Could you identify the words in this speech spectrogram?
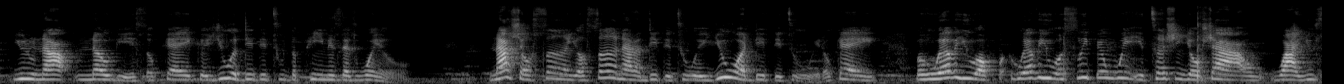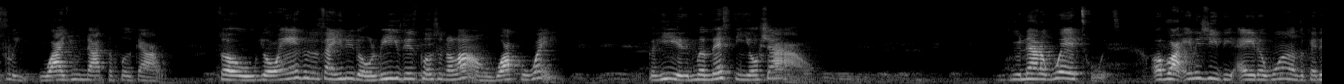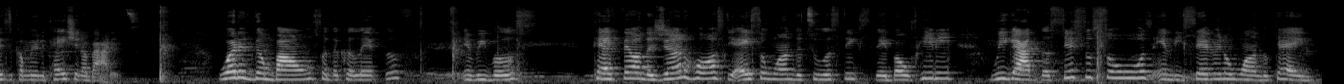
You do not know this, okay? Because you addicted to the penis as well. Not your son. Your son not addicted to it. You are addicted to it, okay? But whoever you are, whoever you are sleeping with is touching your child while you sleep, while you not the fuck out. So your answers are saying you need to leave this person alone, walk away, because he is molesting your child. You're not aware to it. Of our energy, the eight of ones. Okay, this is communication about it. What is them bones for the collective in reverse? Okay, fell the John horse, the ace of wands, the two of sticks. They both hitting. We got the six of swords and the seven of wands. Okay.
